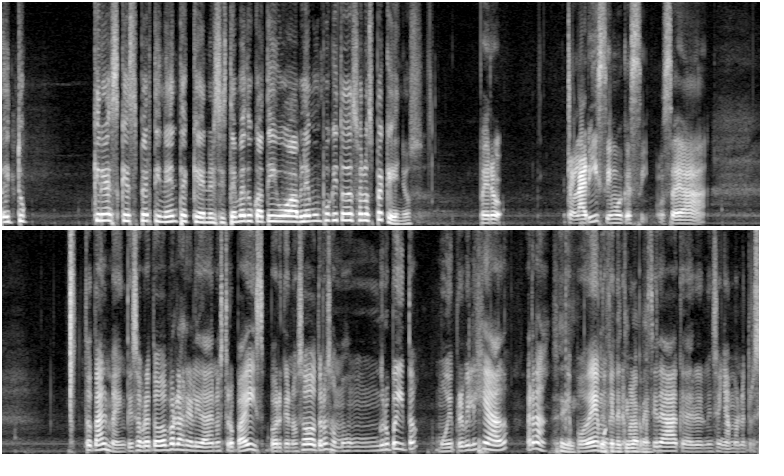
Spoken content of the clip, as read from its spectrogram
y tú crees que es pertinente que en el sistema educativo hablemos un poquito de eso a los pequeños? Pero clarísimo que sí. O sea, Totalmente, y sobre todo por la realidad de nuestro país, porque nosotros somos un grupito muy privilegiado, ¿verdad? que podemos, que tenemos la capacidad, que le enseñamos a nuestros,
